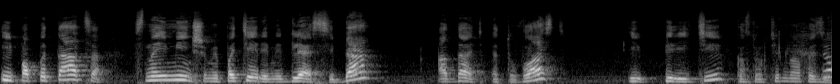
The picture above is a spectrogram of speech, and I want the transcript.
и попытаться с наименьшими потерями для себя отдать эту власть и перейти в конструктивную оппозицию.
